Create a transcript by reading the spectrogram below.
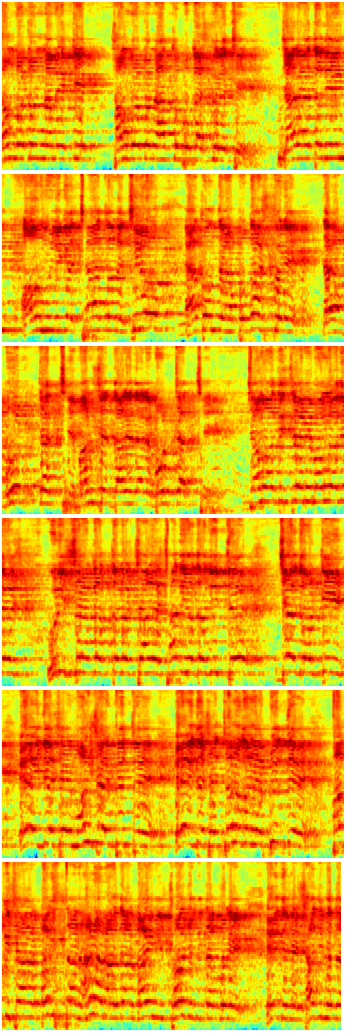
সংগঠন নামে একটি সংগঠন আত্মপ্রকাশ করেছে। এতদিন আওয়ামী লীগের ছায়াতলে ছিল। এখন তারা প্রকাশ করে তারা ভোট চাচ্ছে, মানুষের দ্বারে দ্বারে ভোট চাচ্ছে। জামাত ইসলামী বাংলাদেশ উনিশশো একাত্তর সালে স্বাধীনতা যুদ্ধে যে দলটি এই দেশের মানুষের বিরুদ্ধে, এই দেশের জনগণের বিরুদ্ধে পাকিস্তান পাকিস্তান হানাদার বাহিনীর সহযোগিতা করে এই দেশের স্বাধীনতা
